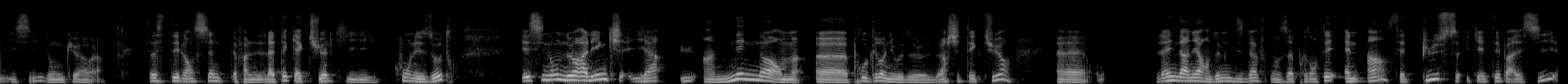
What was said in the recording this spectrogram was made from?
Mmh. ici. Donc voilà. Ça, c'était l'ancienne, enfin la tech actuelle qui qu'ont les autres. Et sinon, Neuralink, il y a eu un énorme progrès au niveau de, l'architecture. L'année dernière, en 2019, on nous a présenté N1, cette puce qui a été par ici,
